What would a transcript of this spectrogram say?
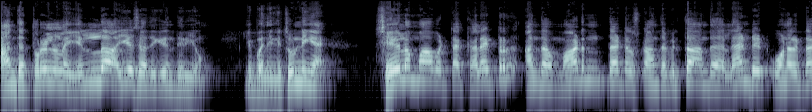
அந்த துறையில் உள்ள எல்லா ஐஎஸ் அதிகாரியும் தெரியும். இப்போ நீங்கள் சொன்னீங்க சேலம் மாவட்ட கலெக்டர் அந்த மாடர்ன் தேட்டர் அந்த வித்தா அந்த லேண்டு ஓனர்கிட்ட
